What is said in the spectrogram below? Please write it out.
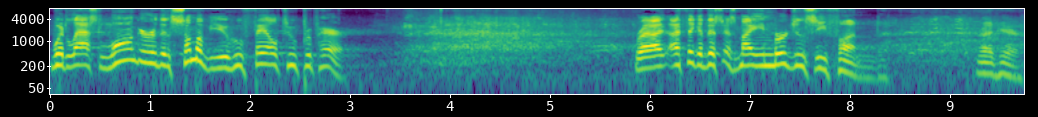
would last longer than some of you who fail to prepare right? I, I think of this as my emergency fund right here.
